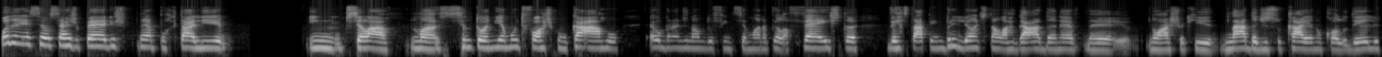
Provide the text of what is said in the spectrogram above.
Poderia ser o Sérgio Pérez, né, por estar tá ali em, sei lá, uma sintonia muito forte com o carro, é o grande nome do fim de semana pela festa. Verstappen brilhante na largada, né? É, não acho que nada disso caia no colo dele,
